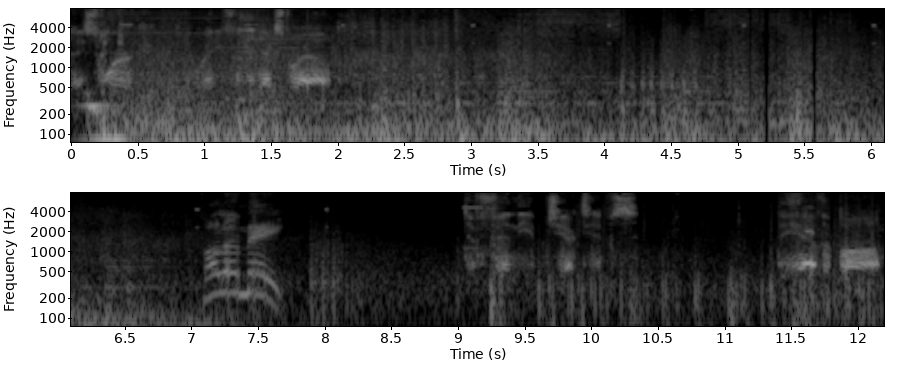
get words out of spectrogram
Nice work. Get ready for the next round. Follow me! Objectives. They have the bomb.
